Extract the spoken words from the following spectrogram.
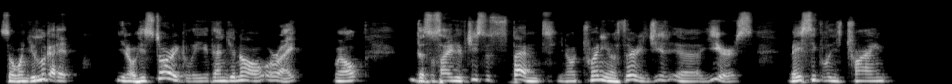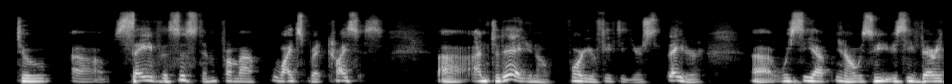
So when you look at it, you know historically, then you know, all right, well, the Society of Jesus spent, you know, 20 or 30 uh, years basically trying to uh, save the system from a widespread crisis. Uh, and today, you know, 40 or 50 years later, uh, we see a, you know, we see, we see very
